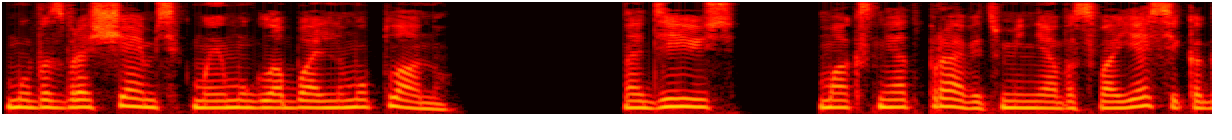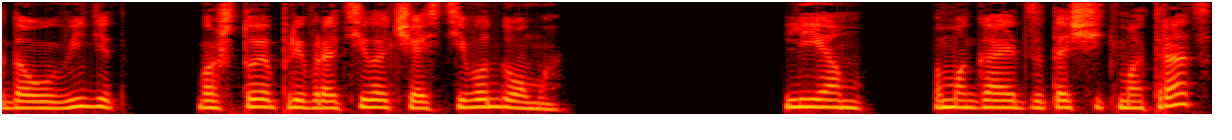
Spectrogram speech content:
Мы возвращаемся к моему глобальному плану. Надеюсь, Макс не отправит меня во свояси, когда увидит, во что я превратила часть его дома. Лиам помогает затащить матрац,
